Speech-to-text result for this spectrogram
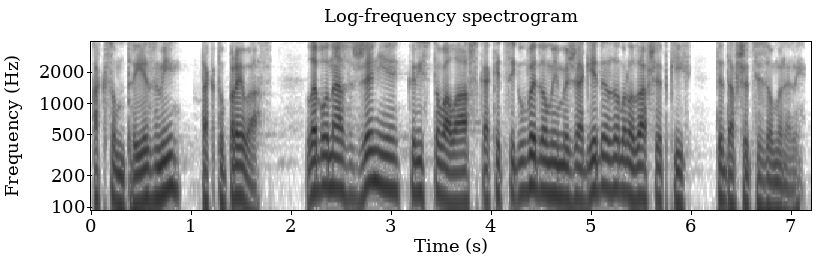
Ak som triezvy, tak to pre vás. Lebo nás ženie Kristova láska, keď si uvedomíme, že ak jeden zomrel za všetkých, teda všetci zomreli.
